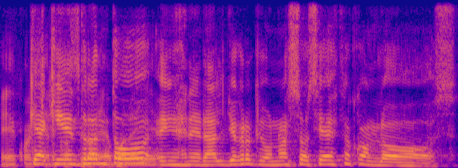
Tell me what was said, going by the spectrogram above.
eh, que aquí entran todos, en general, yo creo que uno asocia esto con los,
